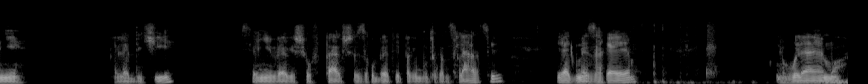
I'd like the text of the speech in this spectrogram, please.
шановні глядачі. Сьогодні вирішив вперше зробити пряму трансляцію, як ми з Греєм гуляємо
